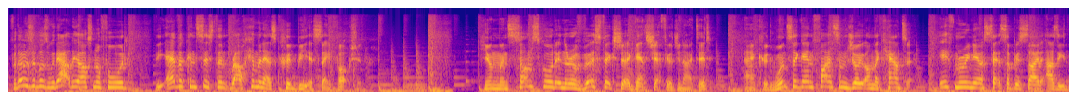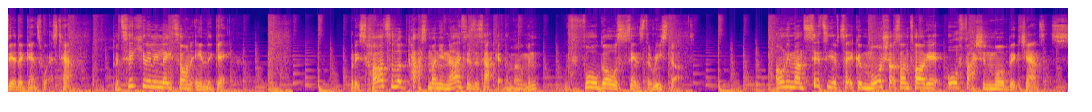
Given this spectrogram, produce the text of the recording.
For those of us without the Arsenal forward, the ever-consistent Raul Jimenez could be a safe option. Heung-min Son scored in the reverse fixture against Sheffield United, and could once again find some joy on the counter if Mourinho sets up his side as he did against West Ham, particularly late on in the game. But it's hard to look past Man United's attack at the moment, with 4 goals since the restart. Only Man City have taken more shots on target or fashioned more big chances.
